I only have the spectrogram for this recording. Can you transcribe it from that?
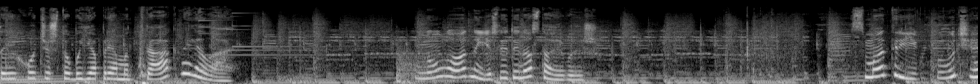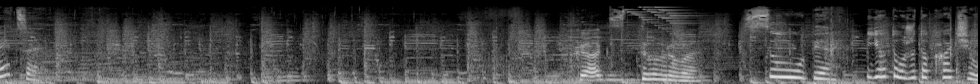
Ты хочешь, чтобы я прямо так налила? Ну ладно, если ты настаиваешь. Смотри, получается. Как здорово! Супер! Я тоже так хочу.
